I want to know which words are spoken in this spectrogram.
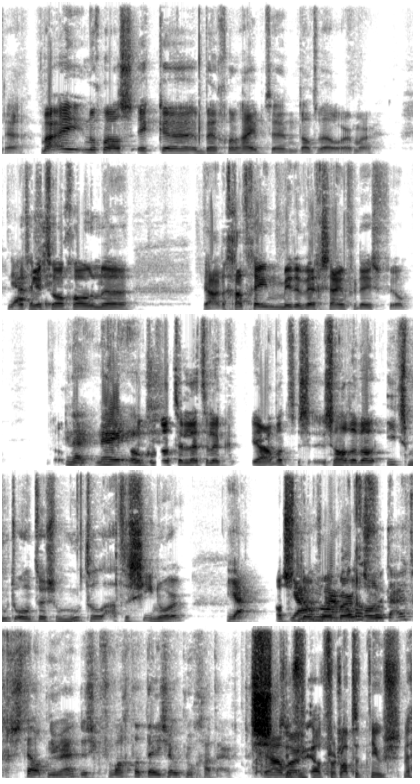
Ja. Maar hey, nogmaals, ik eh, ben gewoon hyped en dat wel hoor. Maar Ja, het heeft wel gewoon, eh, ja, er gaat geen middenweg zijn voor deze film. Nee, nee, Ook eens. omdat er letterlijk, ja, wat, ze, ze hadden wel iets moeten ondertussen moeten laten zien hoor. ja. Als ja, november maar alles gewoon... wordt uitgesteld nu, hè, dus ik verwacht dat deze ook nog gaat uit. Ja, maar verklapt, verklapt het nieuws. Nee.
